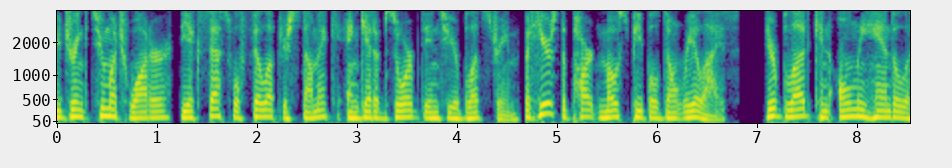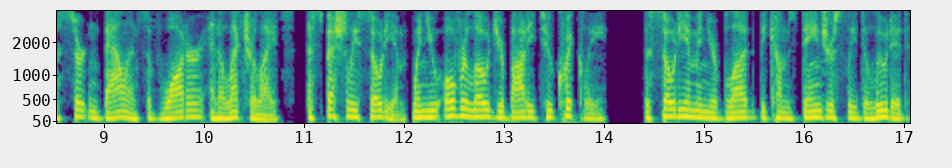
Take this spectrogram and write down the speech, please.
You drink too much water, the excess will fill up your stomach and get absorbed into your bloodstream. But here's the part most people don't realize. Your blood can only handle a certain balance of water and electrolytes, especially sodium. When you overload your body too quickly, the sodium in your blood becomes dangerously diluted,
